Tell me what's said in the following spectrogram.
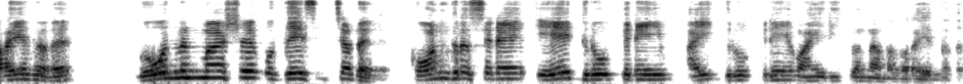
പറയുന്നത് ഗവൺമെന്റ് മാഷ് ഉദ്ദേശിച്ചത് കോൺഗ്രസിലെ എ ഗ്രൂപ്പിനെയും ഐ ഗ്രൂപ്പിനെയും ആയിരിക്കും എന്നാണ് പറയുന്നത്.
